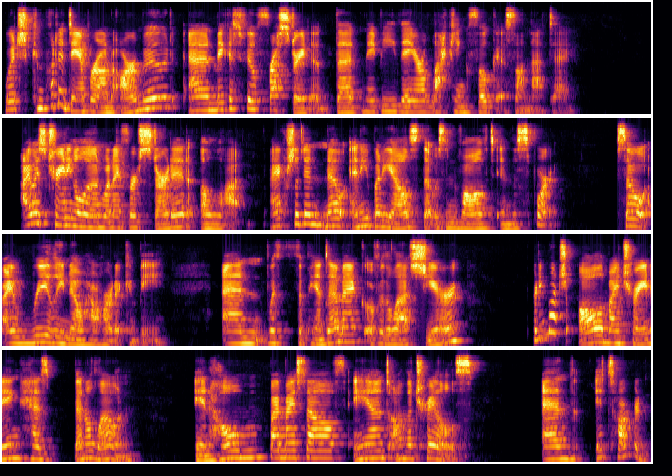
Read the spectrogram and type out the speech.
which can put a damper on our mood and make us feel frustrated that maybe they are lacking focus on that day. I was training alone when I first started a lot. I actually didn't know anybody else that was involved in the sport. So I really know how hard it can be. And with the pandemic over the last year, pretty much all of my training has been alone, in home by myself and on the trails and it's hard.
